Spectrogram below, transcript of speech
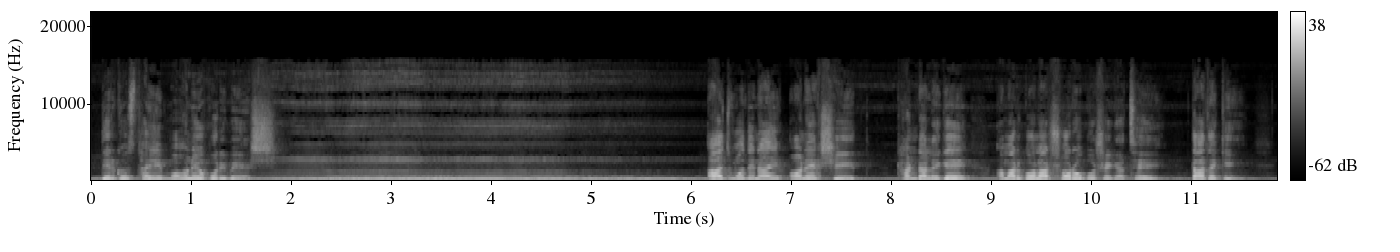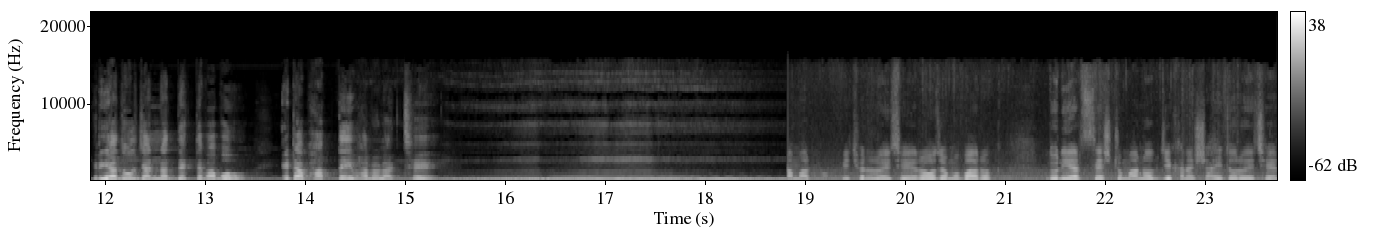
দীর্ঘস্থায়ী মোহনীয় পরিবেশ। আজ মদিনায় অনেক শীত, ঠান্ডা লেগে আমার গলার স্বরও বসে গেছে। তাতে কি রিয়াদুল জান্নাত দেখতে পাবো? এটা ভাবতেই ভালো লাগছে। আমার পিছনে রয়েছে রওজা মোবারক, দুনিয়ার শ্রেষ্ঠ মানব যেখানে সাহিত্য রয়েছেন।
